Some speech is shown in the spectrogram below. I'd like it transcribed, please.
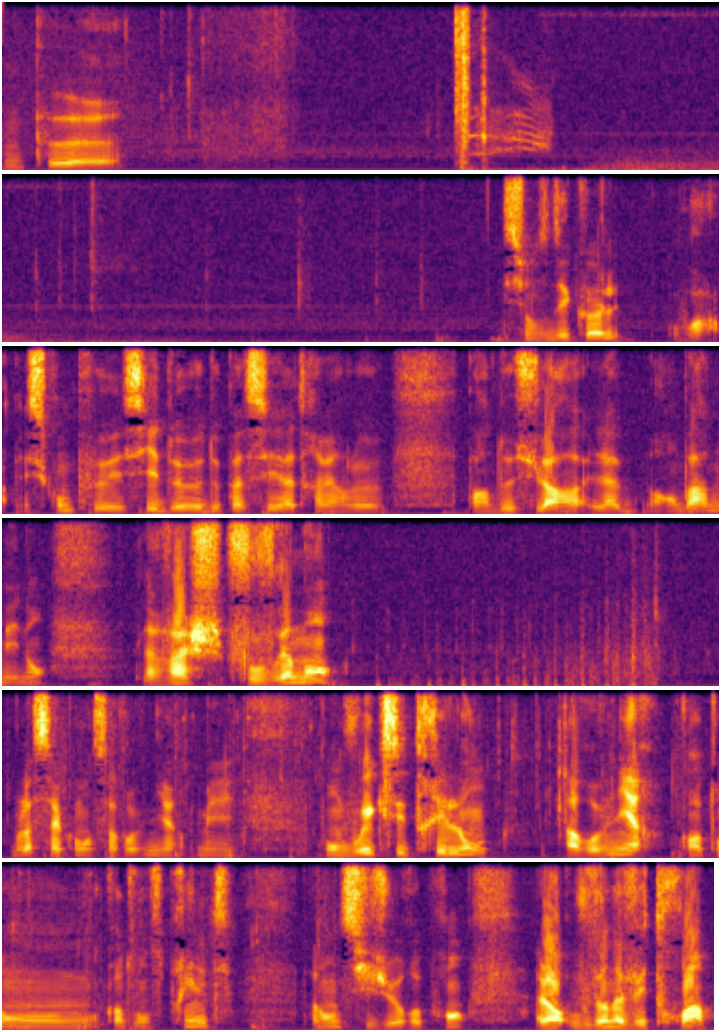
on peut euh, si on se décolle, est-ce qu'on peut essayer de, de passer à travers le par-dessus la, la rambarde Mais non. La vache, faut vraiment. Là ça commence à revenir, mais bon, vous voyez que c'est très long à revenir quand on, quand on sprint. Par contre, si je reprends. Alors, vous en avez trois,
